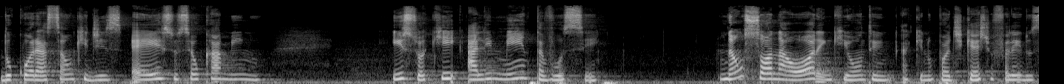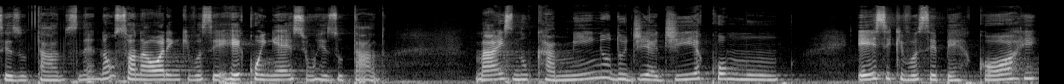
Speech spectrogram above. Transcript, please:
do coração que diz: é esse o seu caminho. Isso aqui alimenta você. Não só na hora em que ontem aqui no podcast eu falei dos resultados, né? Não só na hora em que você reconhece um resultado, mas no caminho do dia a dia comum. Esse que você percorre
